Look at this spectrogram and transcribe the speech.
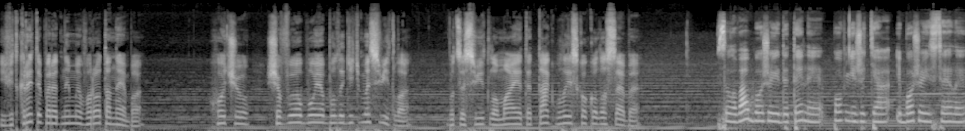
і відкрити перед ними ворота неба. Хочу, щоб ви обоє були дітьми світла, бо це світло маєте так близько коло себе. Слова Божої дитини, повні життя і Божої сили,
